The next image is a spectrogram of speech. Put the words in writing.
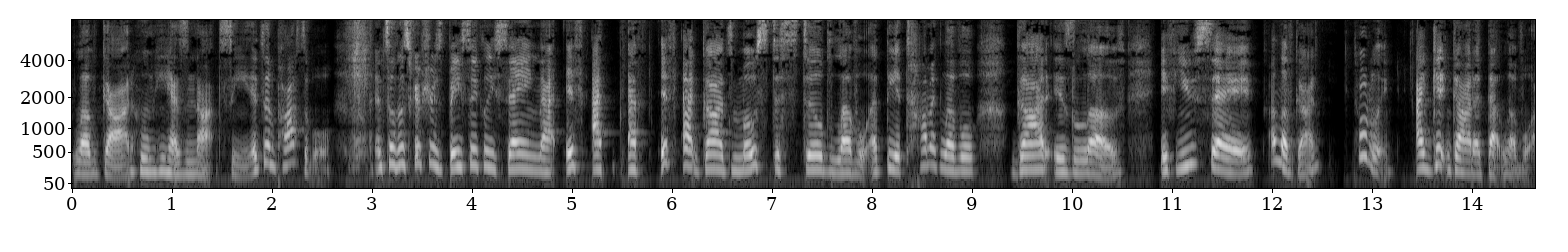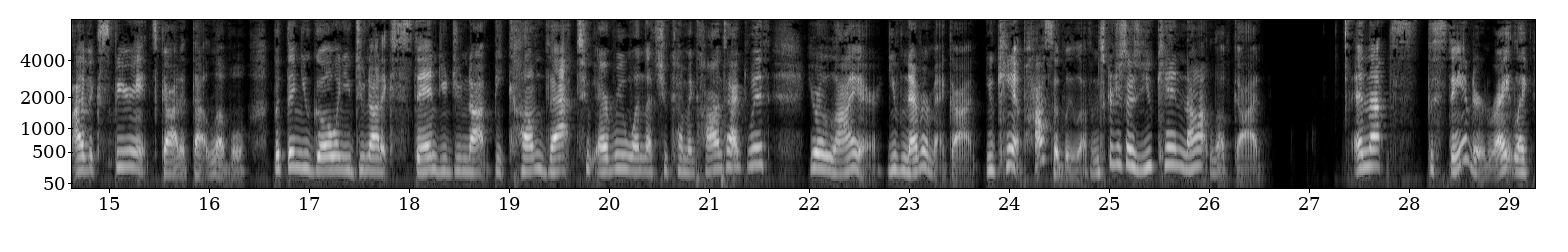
love God whom he has not seen. It's impossible. And so the scripture is basically saying that if at, at, if at God's most distilled level, at the atomic level, God is love. If you say, I love God, totally. I get God at that level. I've experienced God at that level. But then you go and you do not extend, you do not become that to everyone that you come in contact with. You're a liar. You've never met God. You can't possibly love him. Scripture says you cannot love God. And that's the standard, right? Like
